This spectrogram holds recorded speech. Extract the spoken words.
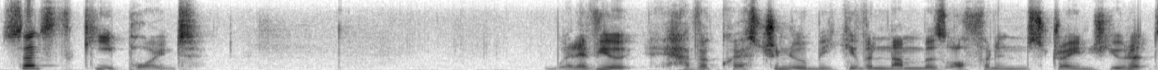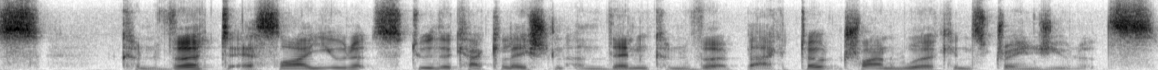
So that's the key point. Whenever you have a question, you'll be given numbers often in strange units. Convert to SI units, do the calculation, and then convert back. Don't try and work in strange units.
